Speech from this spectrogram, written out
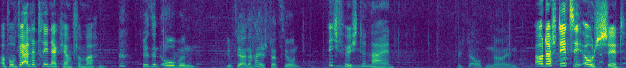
Obwohl wir alle Trainerkämpfe machen. Wir sind oben. Gibt hier eine Heilstation? Ich fürchte nein. Ich auch nein. Oh, da steht sie. Oh, shit.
